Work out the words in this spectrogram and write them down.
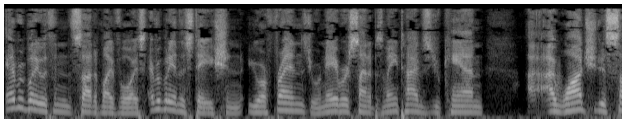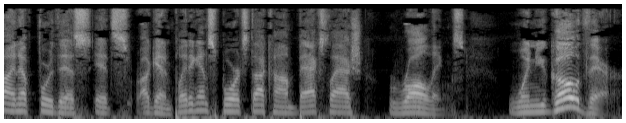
everybody within the sound of my voice, everybody in the station, your friends, your neighbors, sign up as many times as you can. I, I want you to sign up for this. It's again playitagainsports.com backslash Rawlings. When you go there,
